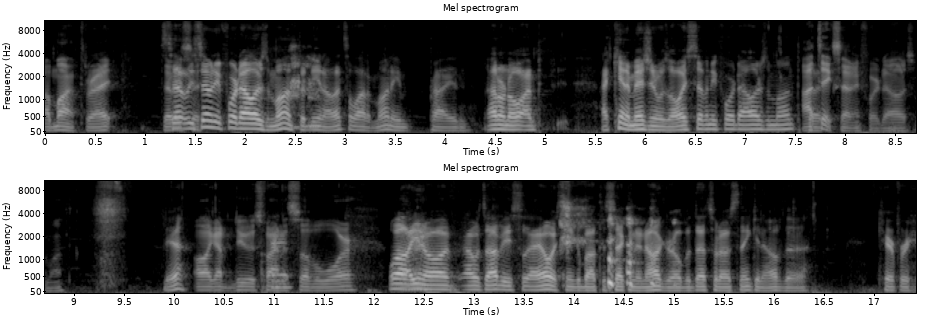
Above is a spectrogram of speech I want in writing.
a month, right? Is that what you said? Seventy four dollars a month, but you know that's a lot of money. Probably. I don't know. I'm. I can't imagine it was always seventy four dollars a month. I'll take seventy-four dollars a month. Yeah. All I got to do is find the Civil War. Well, Okay. you know, I, I was obviously I always think about the second inaugural, but that's what I was thinking of the care for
